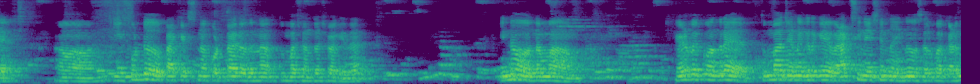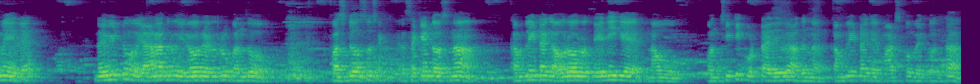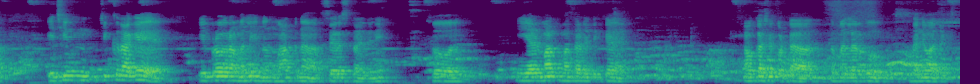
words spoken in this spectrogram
ಈ ಫುಡ್ ಪ್ಯಾಕೆಟ್ಸ್ನ ಕೊಡ್ತಾ ಇರೋದನ್ನ ತುಂಬ ಸಂತೋಷವಾಗಿದೆ. ಇನ್ನು ನಮ್ಮ ಹೇಳಬೇಕು ಅಂದರೆ ತುಂಬ ಜನಗಳಿಗೆ ವ್ಯಾಕ್ಸಿನೇಷನ್ ಇನ್ನೂ ಸ್ವಲ್ಪ ಕಡಿಮೆ ಇದೆ. ದಯವಿಟ್ಟು ಯಾರಾದರೂ ಇರೋರೆಲ್ಲರೂ ಬಂದು ಫಸ್ಟ್ ಡೋಸು ಸೆಕ್ ಸೆಕೆಂಡ್ ಡೋಸ್ನ ಕಂಪ್ಲೀಟಾಗಿ ಅವರವ್ರ ತೇದಿಗೆ ನಾವು ಒಂದು ಚೀಟಿ ಕೊಡ್ತಾ ಇದ್ದೀವಿ ಅದನ್ನು ಕಂಪ್ಲೀಟಾಗಿ ಮಾಡಿಸ್ಕೋಬೇಕು ಅಂತ ಈ ಚಿನ್, ಚಿಕ್ಕದಾಗೆ ಈ ಪ್ರೋಗ್ರಾಮಲ್ಲಿ ಇನ್ನೊಂದು ಮಾತನ್ನ ಸೇರಿಸ್ತಾ ಇದ್ದೀನಿ. ಸೊ ಈ ಎರಡು ಮಾತು ಮಾತಾಡಿದ್ದಕ್ಕೆ ಅವಕಾಶ ಕೊಟ್ಟ ತಮ್ಮೆಲ್ಲರಿಗೂ ಧನ್ಯವಾದಗಳು.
